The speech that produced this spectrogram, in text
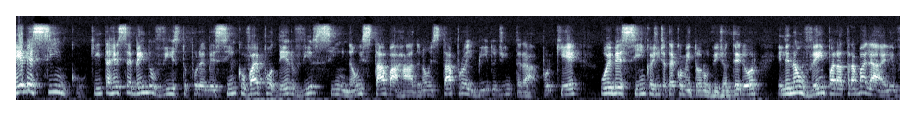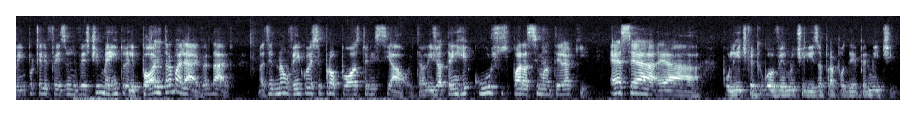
EB5, quem está recebendo visto por EB5 vai poder vir sim, não está barrado, não está proibido de entrar, porque o EB5, a gente até comentou no vídeo anterior, ele não vem para trabalhar, ele vem porque ele fez um investimento, ele pode trabalhar, é verdade, mas ele não vem com esse propósito inicial, então ele já tem recursos para se manter aqui. Essa é a, é a política que o governo utiliza para poder permitir.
